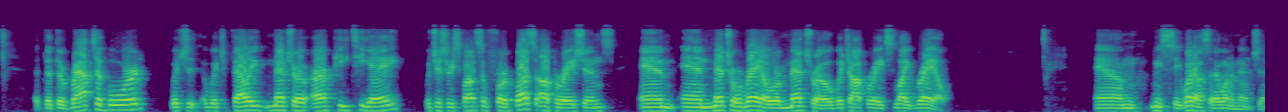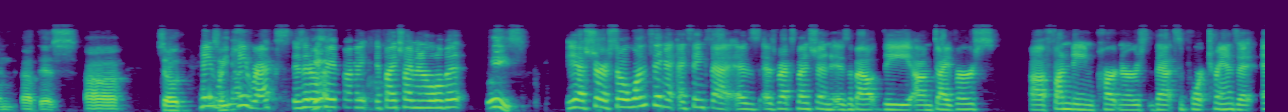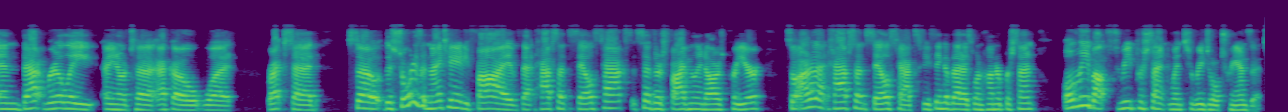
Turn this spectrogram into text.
the, the RAPTA board, which which Valley Metro RPTA, which is responsible for bus operations, and and Metro Rail or Metro, which operates light rail. Um, let me see, what else I want to mention about this? Uh, so, Hey, So, yeah. hey Rex, is it Yeah. okay if I, if I chime in a little bit? please, Yeah, sure. So one thing I, I think that as, as Rex mentioned is about the um, diverse uh, funding partners that support transit. And that really, you know, to echo what Rex said. So the short is in 1985, that half cent sales tax, it says there's $5 million per year. So out of that half cent sales tax, if you think of that as 100%, only about 3% went to regional transit.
